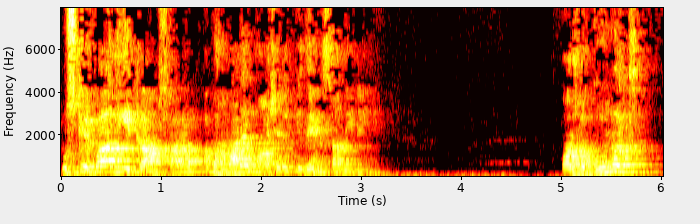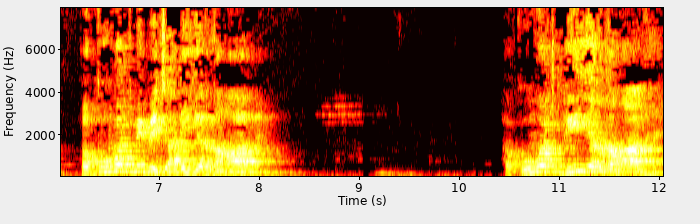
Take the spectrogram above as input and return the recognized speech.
اس کے بعد یہ کام سارا اب ہمارے معاشرے کی ذہن سازی نہیں ہے۔ اور حکومت حکومت بھی بیچاری یرغمال ہے۔ حکومت بھی یرغمال ہے۔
